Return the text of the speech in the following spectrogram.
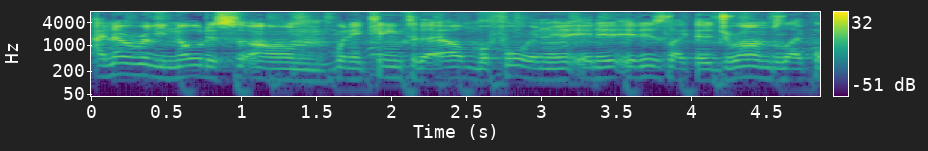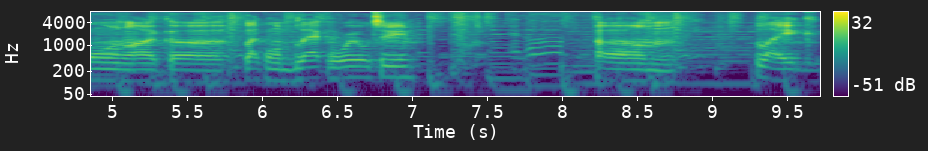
I never really noticed um when it came to the album before, and it, it, it is like the drums like on like uh like on Black Royalty, um like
